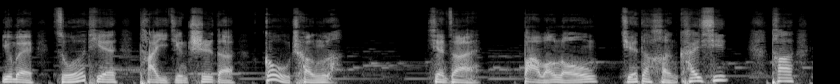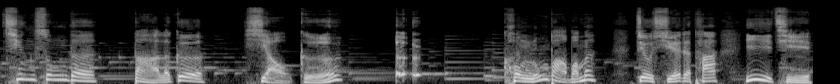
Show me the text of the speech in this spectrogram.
因为昨天他已经吃的够撑了。现在，霸王龙觉得很开心。他轻松的打了个小嗝，恐龙宝宝们就学着他一起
